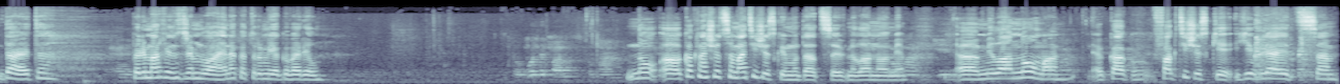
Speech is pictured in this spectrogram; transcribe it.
да, это полиморфизм Джемлайн, о котором я говорил. Ну, а как насчет соматической мутации в меланоме? А, меланома как фактически является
